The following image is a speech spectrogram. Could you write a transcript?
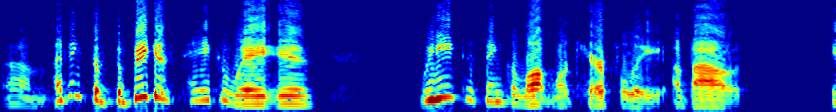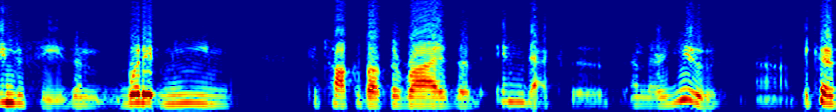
um, I think the, the biggest takeaway is we need to think a lot more carefully about indices and what it means to talk about the rise of indexes and their use. Uh, because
